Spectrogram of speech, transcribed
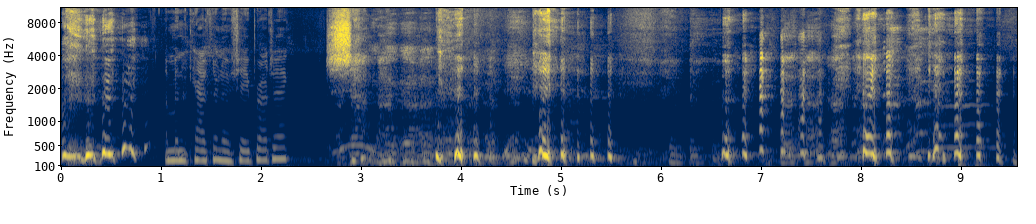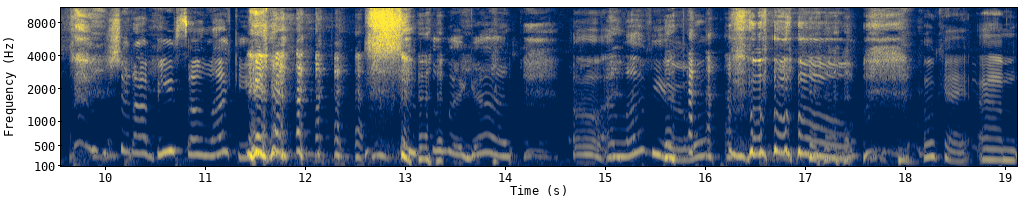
I'm in the Kathryn O'Shea Project. Should I be so lucky? oh my god. Oh, I love you. okay. Um,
